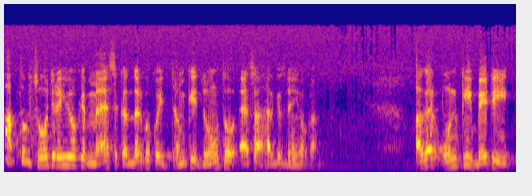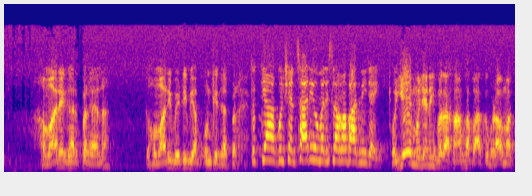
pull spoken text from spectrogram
अब तुम सोच रही हो कि मैं सिकंदर को कोई धमकी दू तो ऐसा हरगिज नहीं होगा। अगर उनकी बेटी हमारे घर पर है ना तो हमारी बेटी भी अब उनके घर पर है। तो क्या गुलशन सारी उम्र इस्लामाबाद नहीं जाएगी? और ये मुझे नहीं पता खाम खा बात को बढ़ाओ मत।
